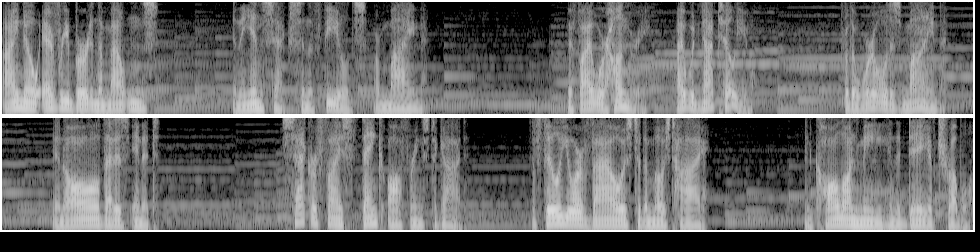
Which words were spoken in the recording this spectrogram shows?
I know every bird in the mountains, and the insects in the fields are mine. If I were hungry, I would not tell you for the world is mine, and all that is in it. Sacrifice thank offerings to God. Fulfill your vows to the Most High, and call on me in the day of trouble.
